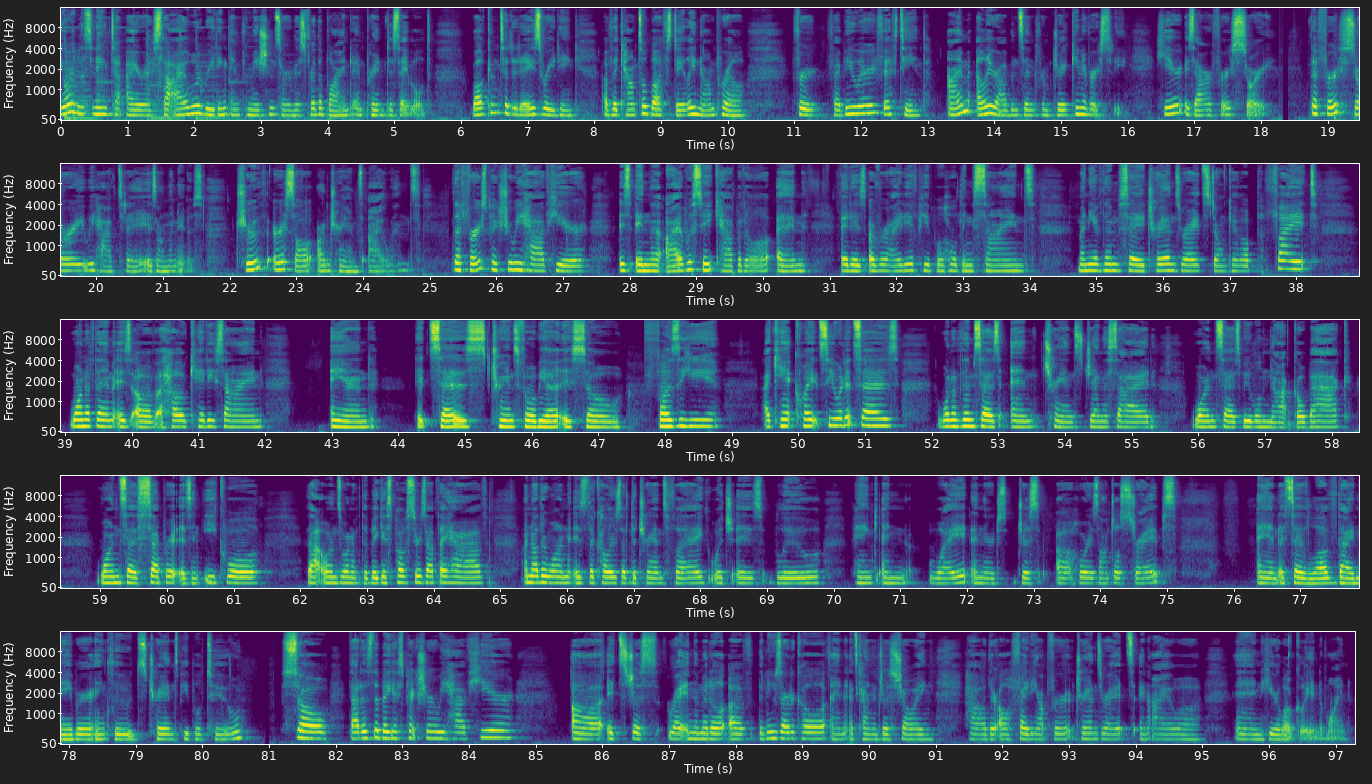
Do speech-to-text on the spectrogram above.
You're listening to IRIS, the Iowa Reading Information Service for the Blind and Print Disabled. Welcome to today's reading of the Council Bluffs Daily Nonpareil for February 15th. I'm Ellie Robinson from Drake University. Here is our first story. The first story we have today is on the news Truth or Assault on Trans Iowans. The first picture we have here is in the Iowa State Capitol, and it is a variety of people holding signs. Many of them say trans rights don't give up the fight. One of them is of a Hello Kitty sign, and it says transphobia is so fuzzy. I can't quite see what it says. One of them says end trans genocide. One says we will not go back. One says separate isn't equal. That one's one of the biggest posters that they have. Another one is the colors of the trans flag, which is blue, pink, and white, and they're just uh, horizontal stripes. And it says, Love thy neighbor includes trans people too. So that is the biggest picture we have here. Uh, it's just right in the middle of the news article, and it's kind of just showing how they're all fighting up for trans rights in Iowa and here locally in Des Moines.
